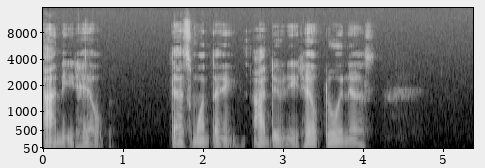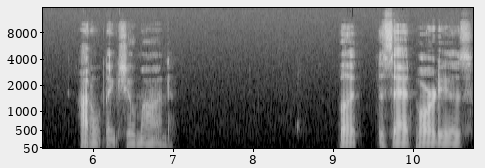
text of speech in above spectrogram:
I need help. That's one thing. I do need help doing this. I don't think she'll mind. But the sad part is,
